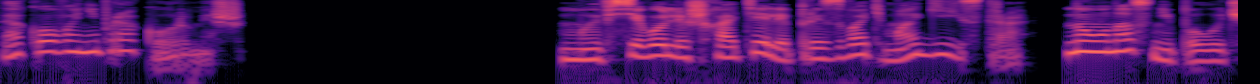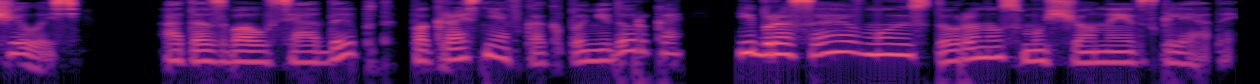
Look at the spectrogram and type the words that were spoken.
Такого не прокормишь. Мы всего лишь хотели призвать магистра, но у нас не получилось. Отозвался адепт, покраснев как помидорка и бросая в мою сторону смущенные взгляды.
